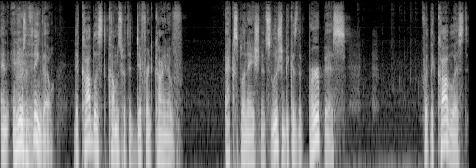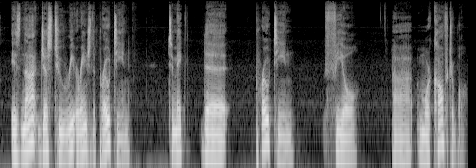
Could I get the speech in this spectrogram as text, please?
And and here's the Hmm. thing, though, the Kabbalist comes with a different kind of explanation and solution because the purpose for the Kabbalist is not just to rearrange the protein to make the protein feel uh, more comfortable.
